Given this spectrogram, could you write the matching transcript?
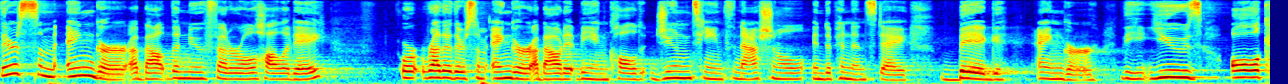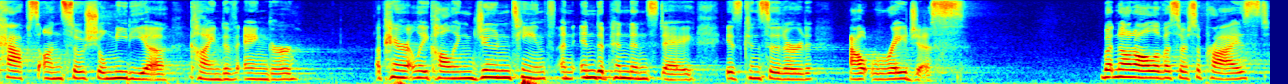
There's some anger about the new federal holiday or rather, there's some anger about it being called Juneteenth National Independence Day. Big anger. The use all caps on social media kind of anger. Apparently, calling Juneteenth an Independence Day is considered outrageous. But not all of us are surprised,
